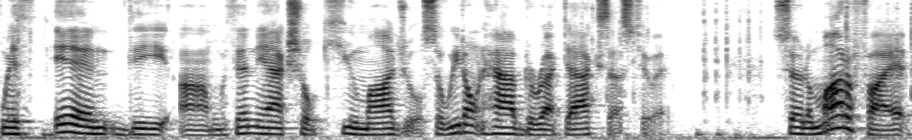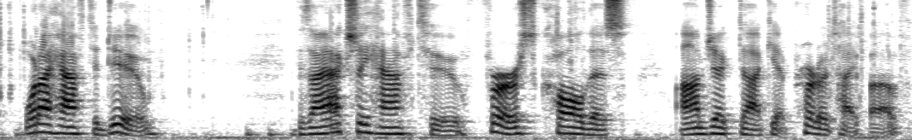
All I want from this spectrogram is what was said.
within the um, within the actual Q module. So we don't have direct access to it. So to modify it, what I have to do is I actually have to first call this object.getPrototype of,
